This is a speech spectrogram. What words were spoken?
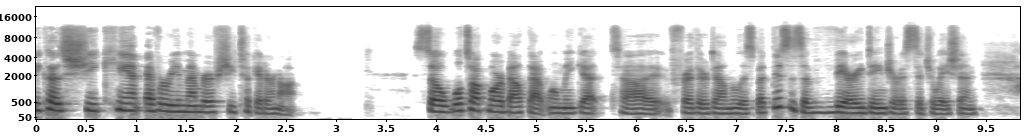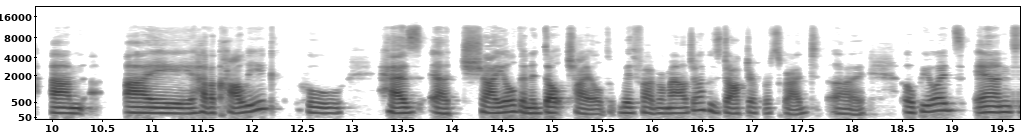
because she can't ever remember if she took it or not. So we'll talk more about that when we get uh, further down the list. But this is a very dangerous situation. Um, I have a colleague who has a child, an adult child with fibromyalgia, whose doctor prescribed uh, opioids, and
